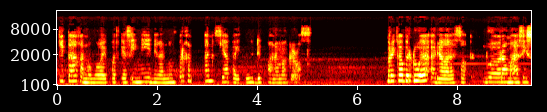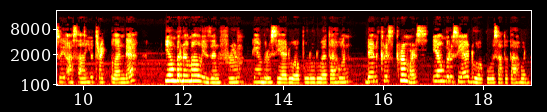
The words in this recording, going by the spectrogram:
Kita akan memulai podcast ini dengan memperkenalkan siapa itu The Panama Girls. Mereka berdua adalah so dua orang mahasiswi asal Utrecht, Belanda yang bernama Lizen Frun yang berusia 22 tahun dan Chris Kremers yang berusia 21 tahun.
